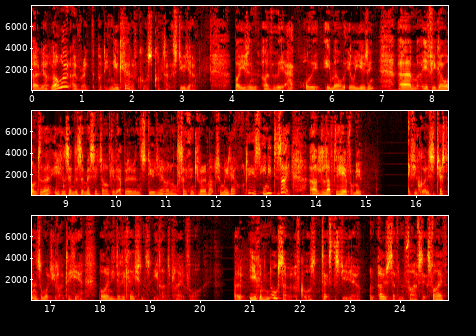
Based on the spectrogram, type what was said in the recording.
earlier, and I won't overegg the pudding. You can, of course, contact the studio by using either the app or the email that you're using. Um, if you go on to that, you can send us a message. I'll get it up here in the studio and I'll say thank you very much and read out what it is you need to say. I'd love to hear from you. if you've got any suggestions on what you'd like to hear or any dedications you'd like to play it for. So you can also, of course, text the studio on 07565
